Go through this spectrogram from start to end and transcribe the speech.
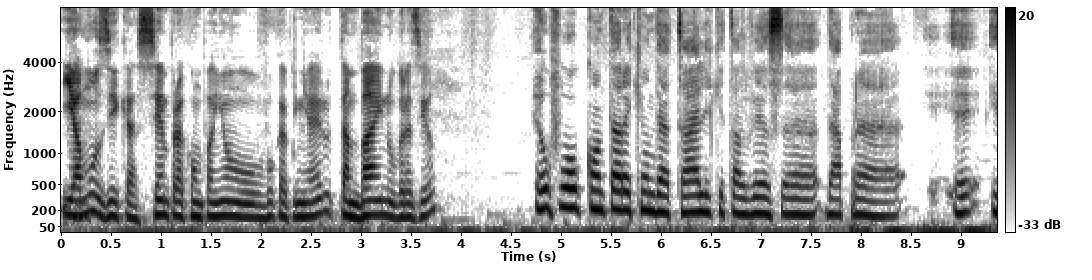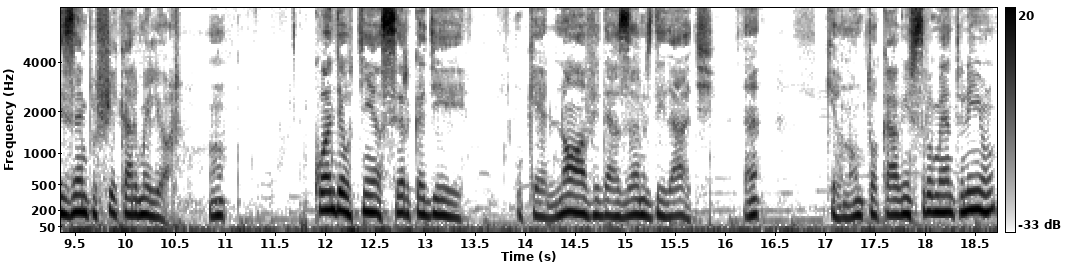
E a música sempre acompanhou o Vuca Pinheiro, também no Brasil? Eu vou contar aqui um detalhe que talvez uh, dá para uh, exemplificar melhor. Hum? Quando eu tinha cerca de, o que é, 9, 10 anos de idade, que eu não tocava instrumento nenhum.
